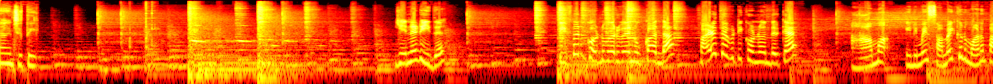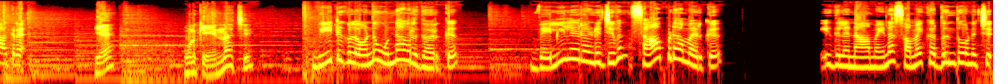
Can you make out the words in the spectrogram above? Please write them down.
இந்தாங்க சித்தி என்னடி இது? டிஃபன் கொண்டு வருவேன்னு உட்கார்ந்தா பழத்தை வெட்டி கொண்டு வந்திருக்க? ஆமா இனிமே சமைக்கணுமான்னு பாக்குறேன். ஏன்? உனக்கு என்னாச்சு? வீட்டுக்குள்ள ஒண்ணு உண்ணாவிரதம் இருக்கு. வெளியில ரெண்டு ஜீவன் சாப்பிடாம இருக்கு. இதுல நாம என்ன சமைக்கிறதுன்னு தோணுச்சு.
